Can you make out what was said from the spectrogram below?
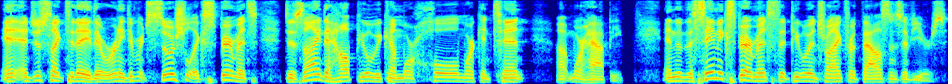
And, and, just like today, they were running different social experiments designed to help people become more whole, more content, uh, more happy. And they're the same experiments that people have been trying for thousands of years.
